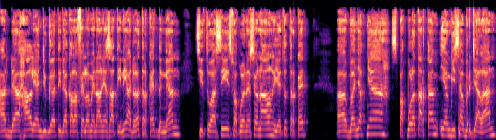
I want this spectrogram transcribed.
ada hal yang juga tidak kalah fenomenalnya saat ini adalah terkait dengan situasi sepak bola nasional, yaitu terkait eh, banyaknya sepak bola tarkam yang bisa berjalan,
